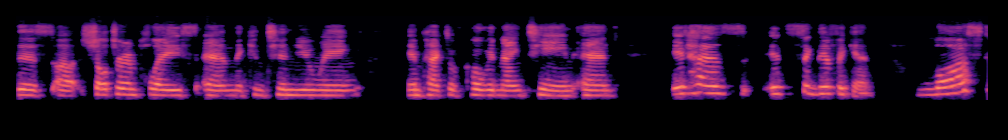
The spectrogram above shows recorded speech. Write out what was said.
this uh, shelter in place and the continuing impact of COVID 19? And it has it's significant. Lost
